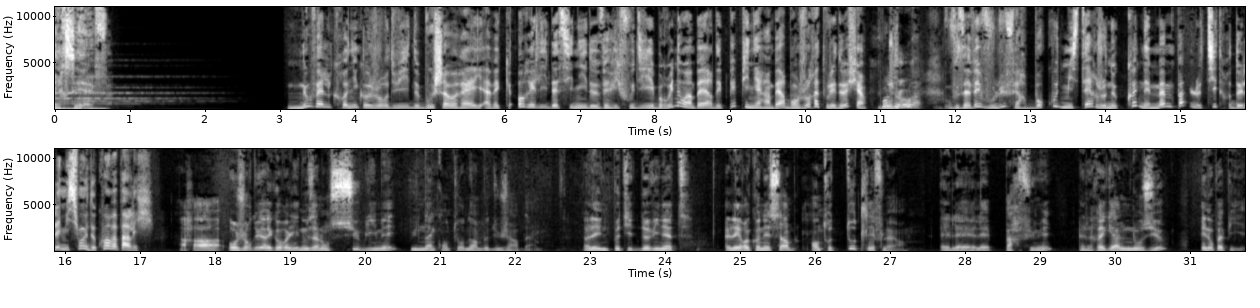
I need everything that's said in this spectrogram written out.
RCF. Nouvelle chronique aujourd'hui de bouche à oreille avec Aurélie Dassini de Verifoodie et Bruno Imbert des Pépinières Imbert. Bonjour à tous les deux. Bonjour. Vous avez voulu faire beaucoup de mystères. Je ne connais même pas le titre de l'émission et de quoi on va parler. Ah ah, aujourd'hui avec Aurélie, nous allons sublimer une incontournable du jardin. Allez, une petite devinette. Elle est reconnaissable entre toutes les fleurs. Elle est, elle est parfumée, elle régale nos yeux et nos papilles.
